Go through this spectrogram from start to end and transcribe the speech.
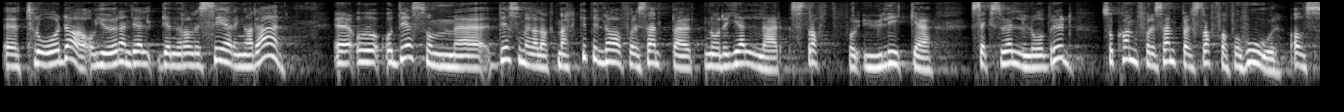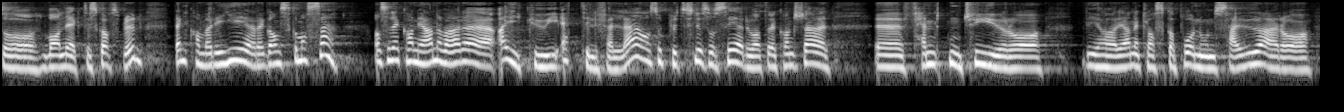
eh, tråder og gjøre en del generaliseringer der. Eh, og, og det, som, eh, det som jeg har lagt merke til da, eksempel når det gjelder straff for ulike seksuelle lovbrudd, så kan f.eks. straffa for hor, altså vanlig ekteskapsbrudd, den kan variere ganske masse. Altså Det kan gjerne være ei ku i ett tilfelle, og så plutselig så ser du at det kanskje er eh, 15 kyr, og de har gjerne klaska på noen sauer og,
